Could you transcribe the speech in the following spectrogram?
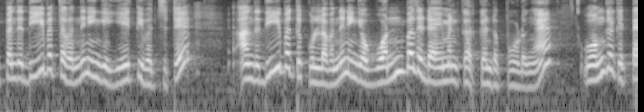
இப்போ இந்த தீபத்தை வந்து நீங்கள் ஏற்றி வச்சுட்டு அந்த தீபத்துக்குள்ளே வந்து நீங்கள் ஒன்பது டைமண்ட் கற்கண்டு போடுங்க. உங்ககிட்ட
